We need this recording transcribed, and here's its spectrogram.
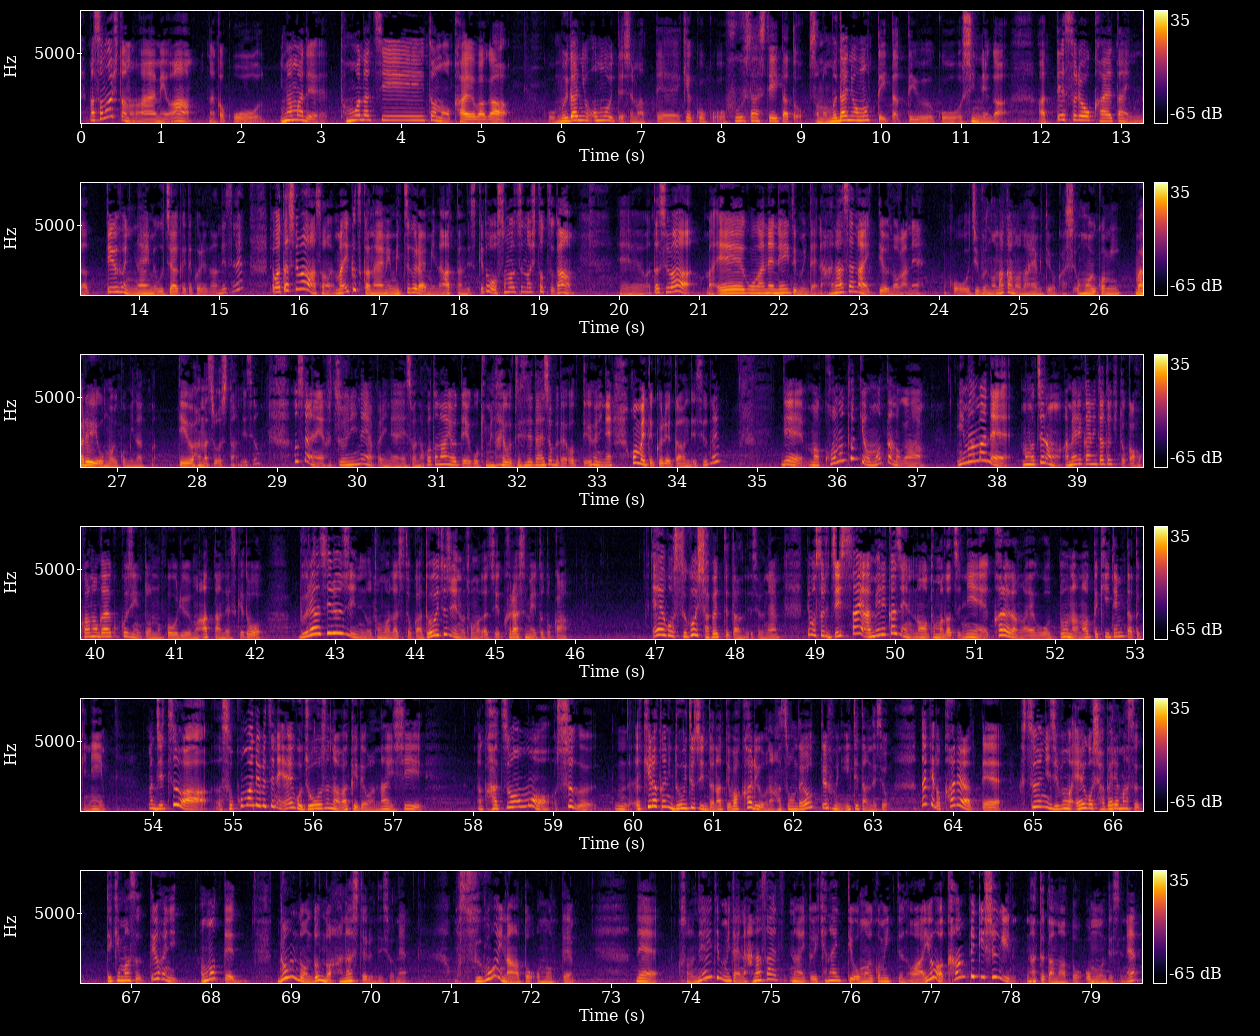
まあ、その人の悩みはなんかこう今まで友達との会話がこう無駄に思えてしまって結構こう封鎖していたとその無駄に思っていたっていうこう信念があってそれを変えたいんだっていうふうに悩みを打ち明けてくれたんですねで私はその、まあ、いくつか悩み3つぐらいみんなあったんですけどそのうちの1つが、えー、私は、まあ、英語がねネイティブみたいに話せないっていうのがねこう自分の中の悩みというか思い込み悪い思い込みだったっていう話をしたんですよ。そしたらね、普通にね、やっぱりね、そんなことないよって英語決めないよ、全然大丈夫だよっていうふうにね、褒めてくれたんですよね。で、まあ、この時思ったのが、今まで、まあ、もちろんアメリカにいた時とか他の外国人との交流もあったんですけど、ブラジル人の友達とか、ドイツ人の友達、クラスメイトとか、英語すごい喋ってたんですよね。でもそれ実際アメリカ人の友達に彼らの英語どうなの？って聞いてみた時に、まあ、実はそこまで別に英語上手なわけではないし、なんか発音もすぐ明らかにドイツ人だなって分かるような発音だよっていうふうに言ってたんですよ。だけど彼らって普通に自分は英語喋れます、できますっていうふうに思って、どんどんどんどん話してるんですよね。すごいなと思って。で、そのネイティブみたいに話さないといけないっていう思い込みっていうのは、要は完璧主義になってたなと思うんですよね。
